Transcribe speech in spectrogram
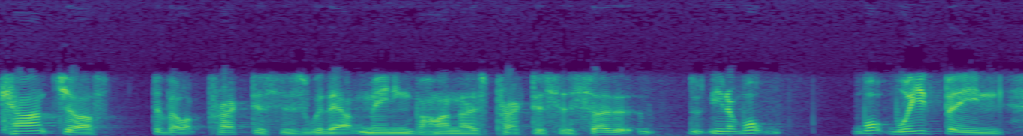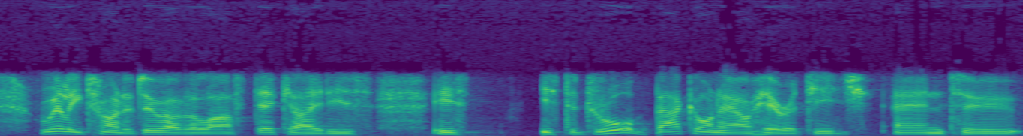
can't just develop practices without meaning behind those practices. So that, you know what what we've been really trying to do over the last decade is is is to draw back on our heritage and to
